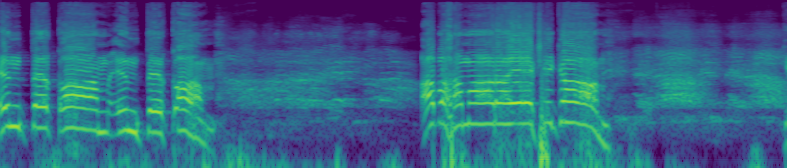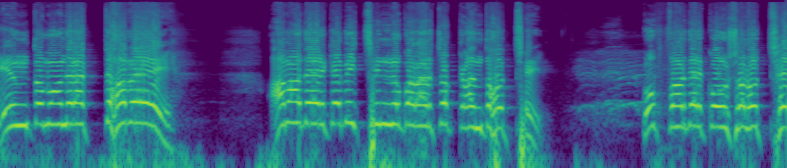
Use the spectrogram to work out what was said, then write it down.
इंतकाम इंतकाम अब हमारा एक ही काम কিন্তু মনে রাখতে হবে আমাদেরকে বিচ্ছিন্ন করার চক্রান্ত হচ্ছে কুফফারদের কৌশল হচ্ছে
